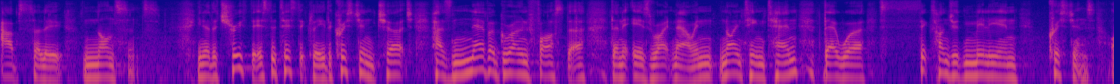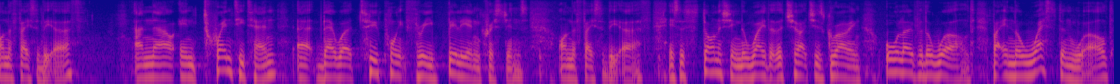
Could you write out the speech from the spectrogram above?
absolute nonsense. You know, the truth is, statistically, the Christian church has never grown faster than it is right now. In 1910, there were 600 million Christians on the face of the earth. And now in 2010, uh, there were 2.3 billion Christians on the face of the earth. It's astonishing the way that the church is growing all over the world. But in the Western world,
